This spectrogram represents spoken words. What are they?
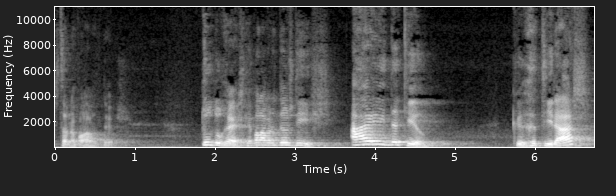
estão na palavra de Deus. Tudo o resto, a palavra de Deus diz: ai daquele que retirar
